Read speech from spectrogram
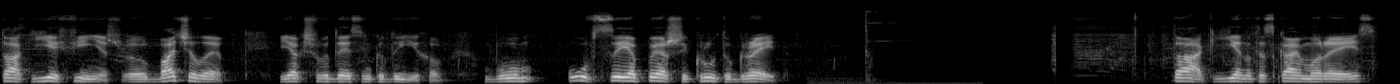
Так, є фініш. Е, Бачили, як швидесенько доїхав. Бо. О, все я перший, круто, грейт. Так, є, натискаємо рейс.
